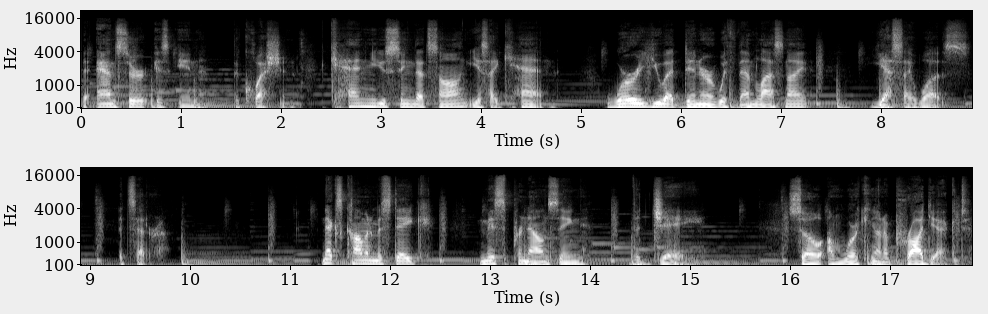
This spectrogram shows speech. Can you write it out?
The answer is in the question. Can you sing that song? Yes, I can. Were you at dinner with them last night? Yes, I was, etc. Next common mistake mispronouncing the J. So I'm working on a project,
